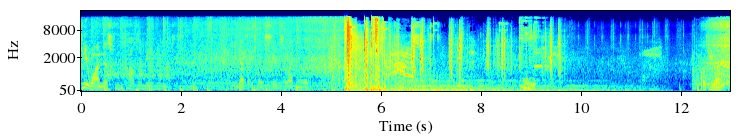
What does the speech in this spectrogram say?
He won this one probably, maybe, I'm not for sure. He got the kill streak, so like another... Told you on.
